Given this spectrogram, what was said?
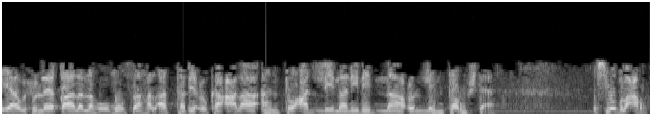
ayaa wuxuu leey qaala lahu muusa hal attabicuka calaa an tucallimanii mima cullimta rushda? Usluub alcard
